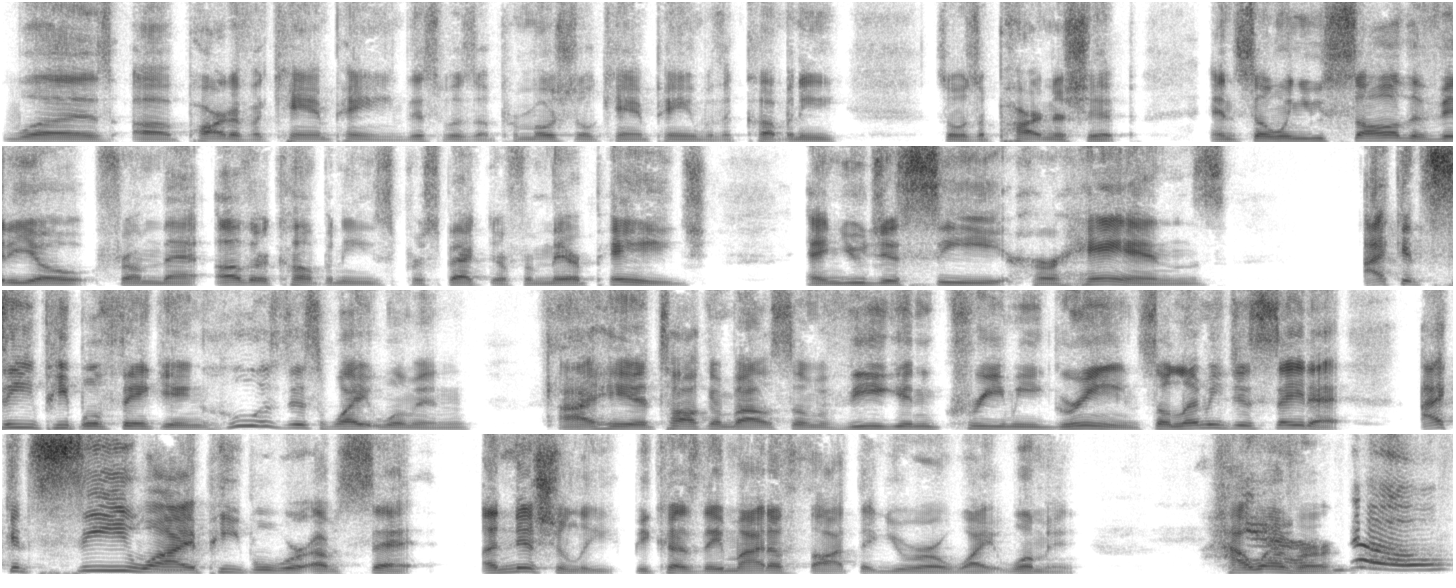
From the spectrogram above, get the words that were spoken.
was a part of a campaign. This was a promotional campaign with a company, so it was a partnership. And so when you saw the video from that other company's perspective, from their page, and you just see her hands, I could see people thinking, "Who is this white woman I hear talking about some vegan creamy green?" So let me just say that I could see why mm-hmm. people were upset initially because they might have thought that you were a white woman. However, yeah, no.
